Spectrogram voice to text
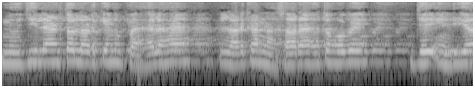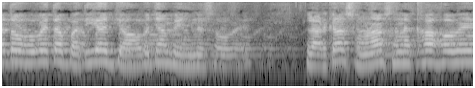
ਨਿਊਜ਼ੀਲੈਂਡ ਤੋਂ ਲੜਕੇ ਨੂੰ ਪਹਿਲ ਹੈ, ਲੜਕਾ ਨਸ਼ਾ ਰਹਿਤ ਹੋਵੇ, ਜੇ ਇੰਡੀਆ ਤੋਂ ਹੋਵੇ ਤਾਂ ਵਧੀਆ ਜੌਬ ਜਾਂ ਬਿਜ਼ਨਸ ਹੋਵੇ। ਲੜਕਾ ਸੋਹਣਾ ਸੁਨੱਖਾ ਹੋਵੇ,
